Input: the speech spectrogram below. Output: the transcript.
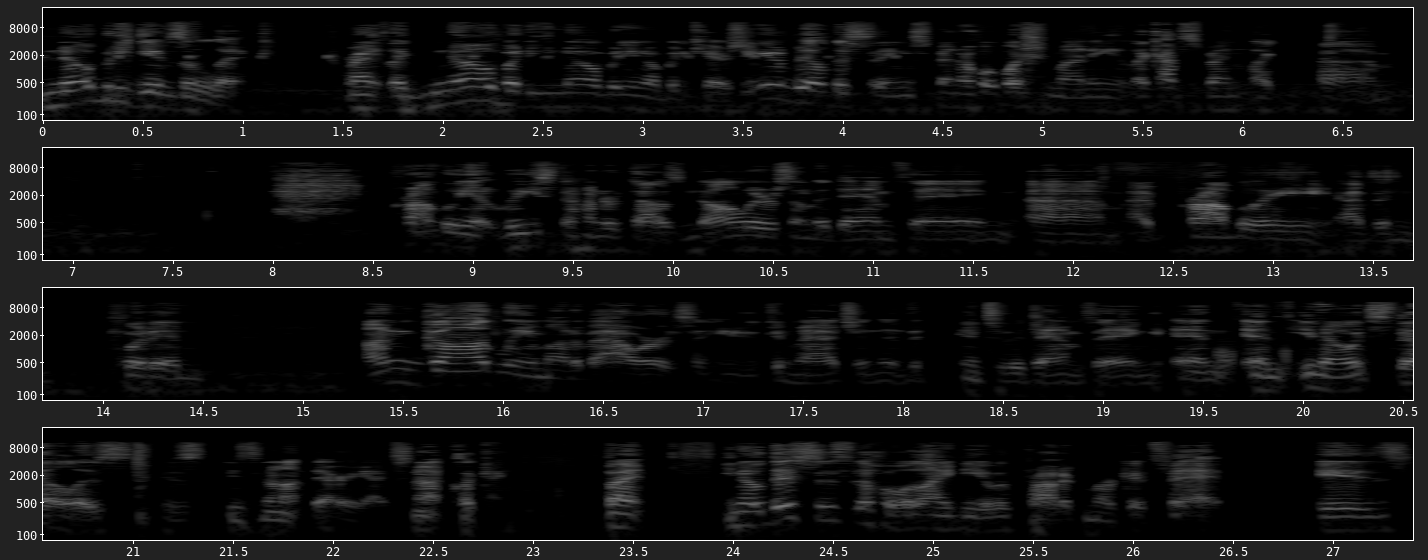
Nobody gives a lick, right? Like nobody, nobody, nobody cares. You're gonna build this thing, spend a whole bunch of money. Like I've spent like um, probably at least a hundred thousand dollars on the damn thing. Um, I've probably I've been put in ungodly amount of hours that you can imagine in the, into the damn thing, and and you know it still is is is not there yet. It's not clicking. But you know this is the whole idea with product market fit is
